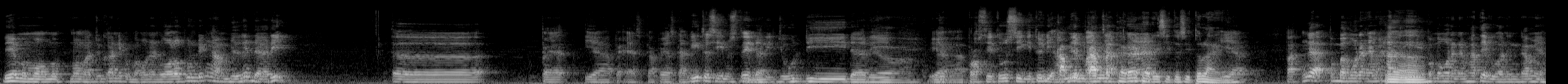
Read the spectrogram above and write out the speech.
Dia mau, mau mem- memajukan nih pembangunan walaupun dia ngambilnya dari eh P, ya PSK PSK gitu sih maksudnya dari judi, dari ya prostitusi gitu diambil pajaknya. negara dari situ-situ lah ya. Iya. Enggak pembangunan MHT, pembangunan MHT bukan income-nya.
